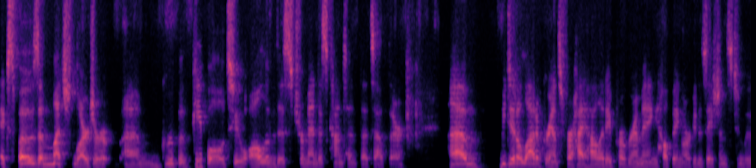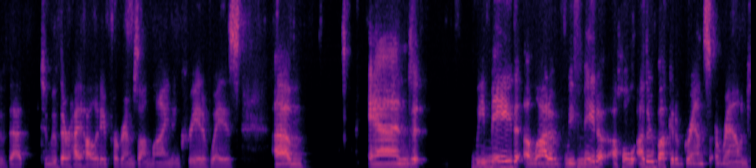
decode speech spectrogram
expose a much larger um, group of people to all of this tremendous content that's out there. Um, we did a lot of grants for high holiday programming, helping organizations to move that to move their high holiday programs online in creative ways. Um, and we made a lot of, we've made a, a whole other bucket of grants around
